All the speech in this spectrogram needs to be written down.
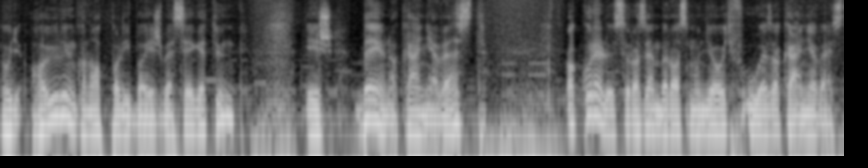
hogy ha ülünk a nappaliba és beszélgetünk, és bejön a Kanye West, akkor először az ember azt mondja, hogy fú, ez a Kanye West.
